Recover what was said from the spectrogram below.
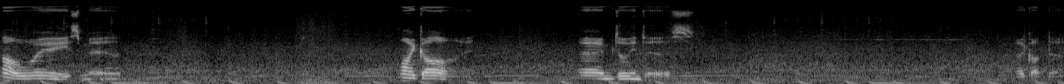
No ways, man. My god. I'm doing this. I got that.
